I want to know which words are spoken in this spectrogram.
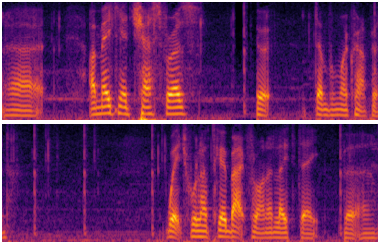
Uh, I'm making a chest for us to dump all my crap in, which we'll have to go back for on a later date. But um,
